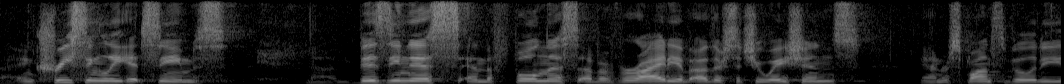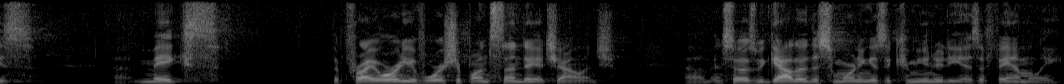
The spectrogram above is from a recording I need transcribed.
Uh, increasingly, it seems, uh, busyness and the fullness of a variety of other situations and responsibilities uh, makes the priority of worship on Sunday a challenge. Um, and so, as we gather this morning as a community, as a family,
